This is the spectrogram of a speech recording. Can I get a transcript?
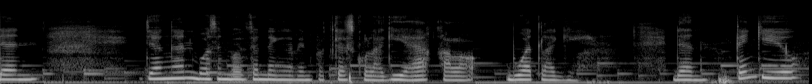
Dan jangan bosan-bosan dengerin podcastku lagi ya kalau buat lagi. Dan thank you.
